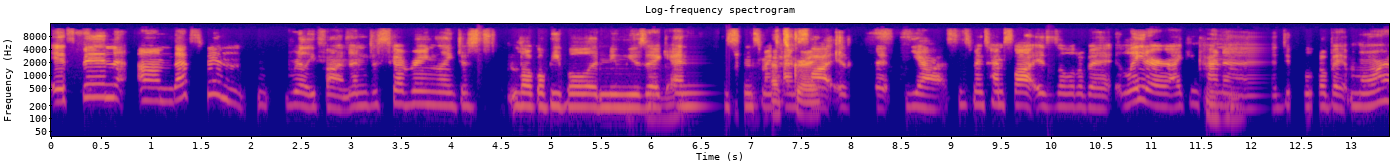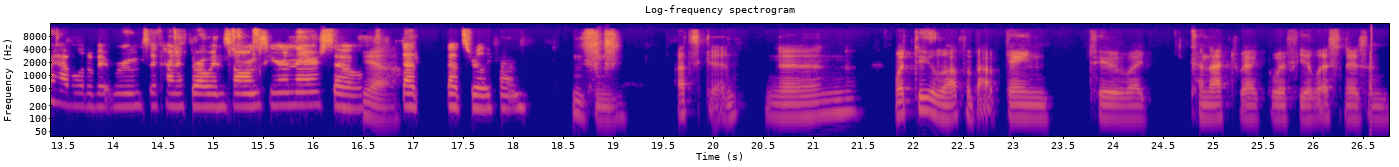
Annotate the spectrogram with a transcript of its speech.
it's been um that's been really fun and discovering like just local people and new music. Mhm. And since my That's time great. slot is bit- yeah, since my time slot is a little bit later, I can kind of Mm-hmm. do a little bit more. I have a little bit room to kind of throw in songs here and there. So Yeah. that's really fun. hmm That's good. And then what do you love about getting to like connect with, with your listeners and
